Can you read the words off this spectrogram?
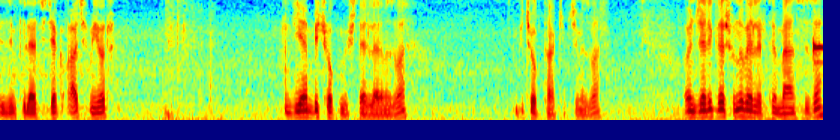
Bizimkiler çiçek açmıyor. Diyen birçok müşterilerimiz var. Birçok takipçimiz var. Öncelikle şunu belirteyim ben size.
